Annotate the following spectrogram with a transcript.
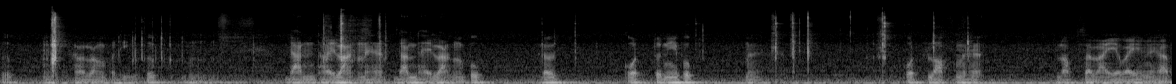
ปึ๊บเข้าร่องพอดีปึ๊บดันถอยหลังนะฮะดันถอยหลังปุ๊บแล้วกดตัวนี้ปุ๊บนะกดล็อกนะฮะล็อกสไลด์เอาไว้เห็นไหมครับ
